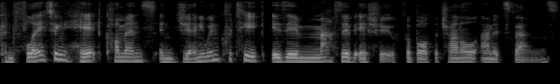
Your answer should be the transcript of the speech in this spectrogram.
Conflating hate comments and genuine critique is a massive issue for both the channel and its fans.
